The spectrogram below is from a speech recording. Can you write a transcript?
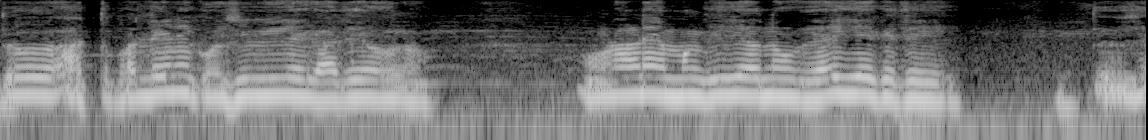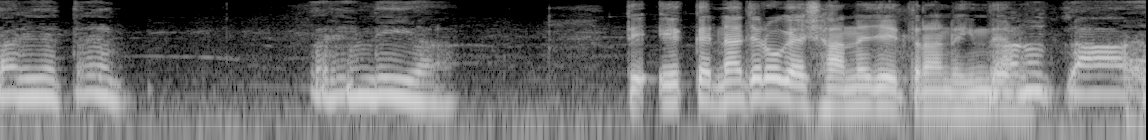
ਤੋ ਹੱਥ ਪੱਲੇ ਨਹੀਂ ਕੁਝ ਵੀ ਹੈਗਾ ਤੇ ਉਹ ਉਹਨਾਂ ਨੇ ਮੰਗੀ ਆ ਉਹਨੂੰ ਵਿਆਹੀਏ ਕਿਤੇ। ਤੇ ਵਿਚਾਰੀ ਇਤਰੇ ਰਹਿੰਦੀ ਆ। ਤੇ ਇਹ ਕਿੰਨਾ ਚਿਰ ਹੋ ਗਿਆ ਛੰਨ ਜੇ ਇਸ ਤਰ੍ਹਾਂ ਰਹਿੰਦੇ ਨੂੰ? ਸਾਨੂੰ ਚਾਰ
